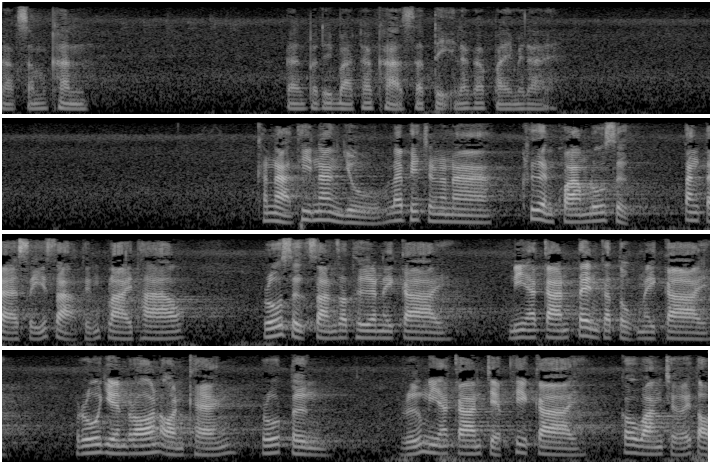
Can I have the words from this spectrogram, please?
หลักสำคัญ การปฏิบัติถ้าขาดสติแล้วก็ไปไม่ได้ ขณะที่นั่งอยู่และพิจารณาเคลื่อนความรู้สึกตั้งแต่ศีรษะถึงปลายเท้า รู้สึกสั่นสะเทือนในกาย มีอาการเต้นกระตุกในกาย รู้เย็นร้อนอ่อนแข็ง รู้ตึง หรือมีอาการเจ็บที่กาย ก็วางเฉยต่อ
